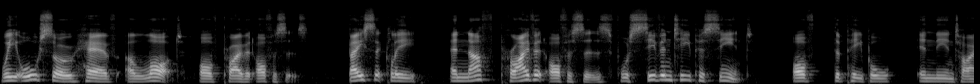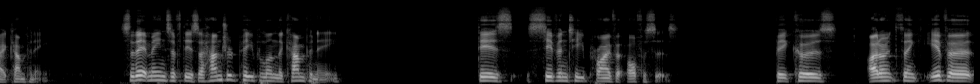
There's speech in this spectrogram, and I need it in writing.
we also have a lot of private offices. Basically, enough private offices for 70% of the people in the entire company. So that means if there's 100 people in the company, there's 70 private offices because I don't think ever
